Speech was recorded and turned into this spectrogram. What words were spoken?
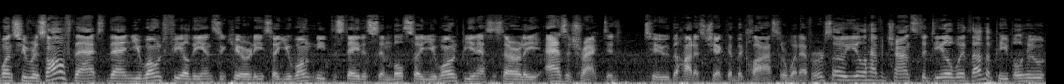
Once you resolve that, then you won't feel the insecurity, so you won't need the status symbol, so you won't be necessarily as attracted to the hottest chick in the class or whatever. So you'll have a chance to deal with other people who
